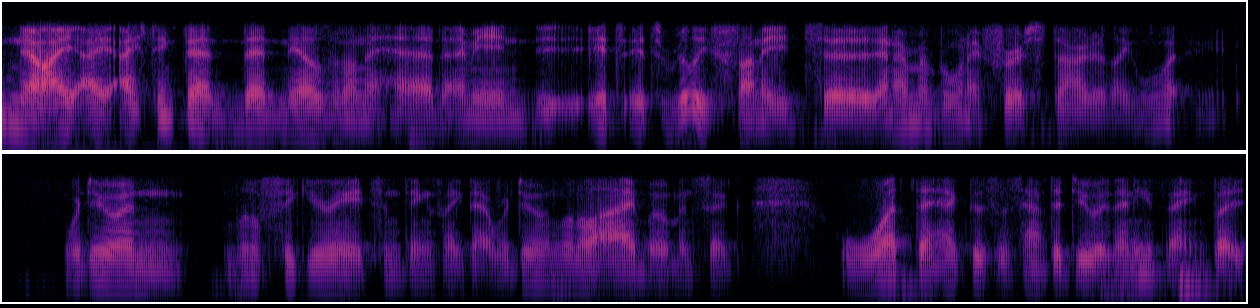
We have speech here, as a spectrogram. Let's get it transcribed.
no, I, I think that that nails it on the head. I mean, it's it's really funny to, and I remember when I first started, like what we're doing little figure eights and things like that. We're doing little eye movements. Like, what the heck does this have to do with anything? But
